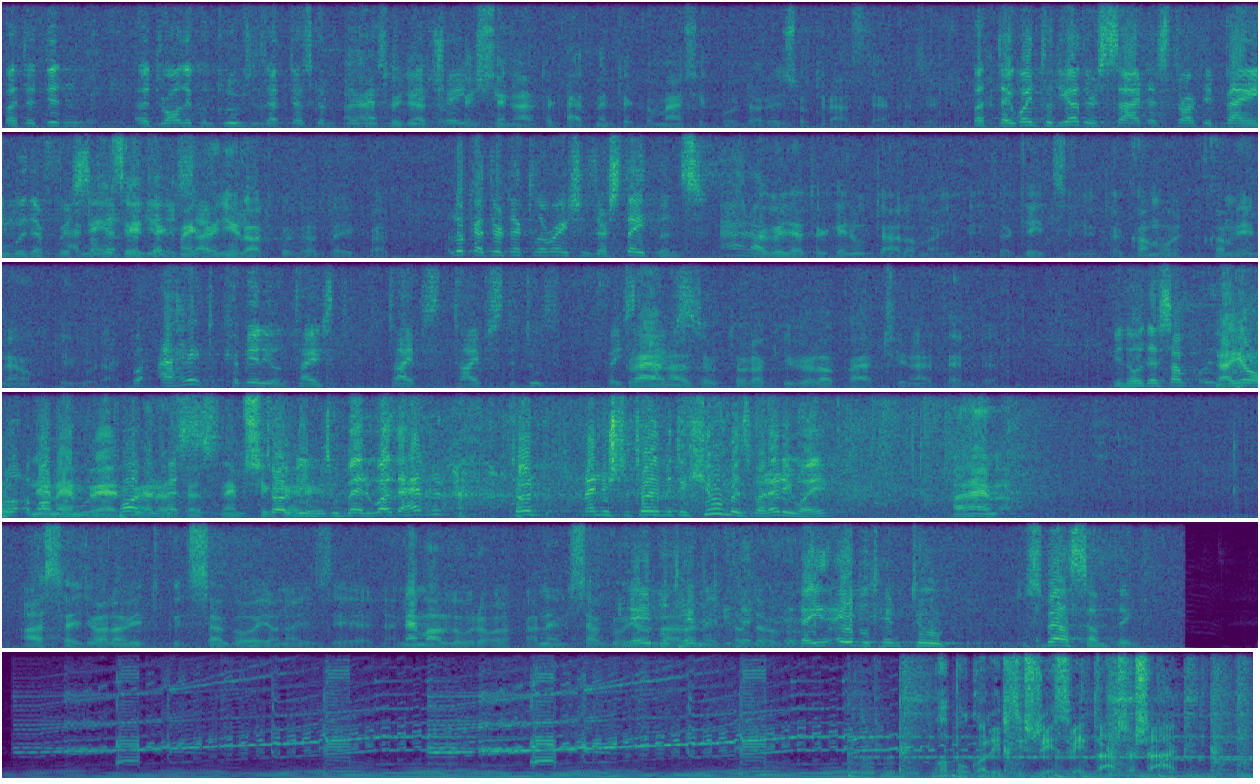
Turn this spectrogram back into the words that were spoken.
But they didn't uh, draw the conclusions that there's going there Hanem has to be a change. csináltak? Átmentek a másik oldalra, és ott rázták az ököt. But they went to the other side and started banging with their fists on, the- on the other meg a nyilatkozataikat. Look at their declarations, their statements. Elragadjatok, én utálom a izét, a kétszínűt, a kaméleon figurát. Well, I hate chameleon types, types, types, the two-faced Pláne azoktól, akiből a párt csinált ember. You know, there's some Na jó, people nem ember, mert az- az nem turned sikerült. into men. Well, they haven't turned, managed to turn them into humans, but anyway. Hanem az, hogy valamit szagoljon az izéért. Nem alulról, hanem They szagoljon enabled him, valamit a dolgokról. they enabled him to, to smell something. Apokalipszis részvénytársaság.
